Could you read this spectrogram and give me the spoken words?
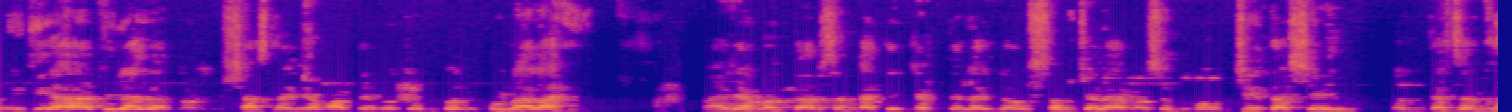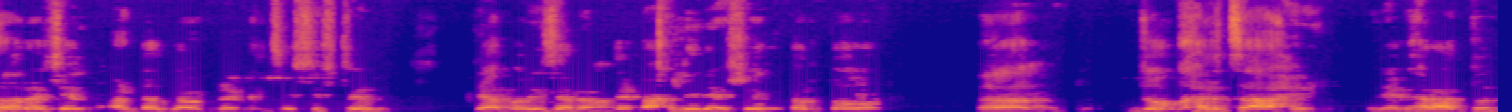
निधी हा दिला जातो शासनाच्या माध्यमातून पण कुणालाही. माझ्या मतदारसंघातील जनतेला जो शौचालयापासून वंचित असेल पण त्याचं घर असेल अंडरग्राऊंड ड्रेनेजची सिस्टीम त्या परिसरामध्ये टाकलेली असेल तर तो जो खर्च आहे म्हणजे घरातून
